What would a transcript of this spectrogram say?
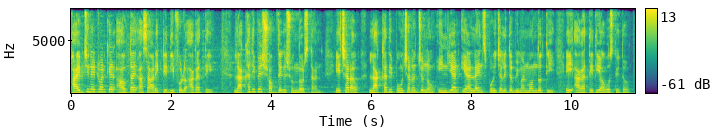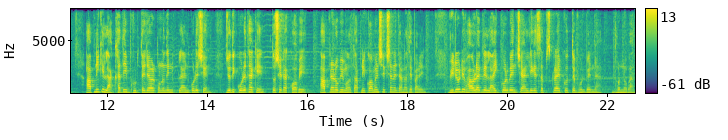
ফাইভ জি নেটওয়ার্কের আওতায় আসা আরেকটি দ্বীপ হল আগাত্তি। লাক্ষাদ্বীপের সবথেকে সুন্দর স্থান। এছাড়াও লাক্ষাদ্বীপ পৌঁছানোর জন্য ইন্ডিয়ান এয়ারলাইন্স পরিচালিত বিমানবন্দরটি এই আগাত্তিতেই অবস্থিত। আপনি কি লাক্ষাদ্বীপ ঘুরতে যাওয়ার কোনো দিন প্ল্যান করেছেন? যদি করে থাকেন, তো সেটা কবে? আপনার অভিমত আপনি কমেন্ট সেকশানে জানাতে পারেন। ভিডিওটি ভালো লাগলে লাইক করবেন, চ্যানেলটিকে সাবস্ক্রাইব করতে ভুলবেন না। ধন্যবাদ।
